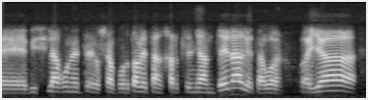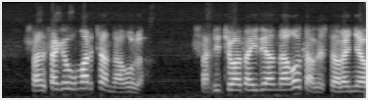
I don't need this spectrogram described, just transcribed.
e, bizilagunete, osea, portaletan jartzen ja antenak, eta, bueno, baina, egu martxan dagola. Zantitxo bat airean dago, eta beste orain ja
